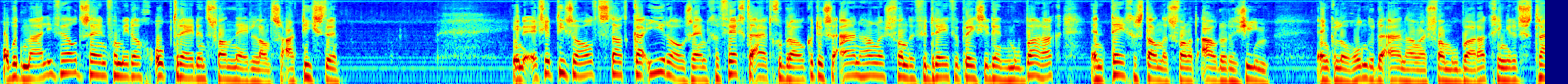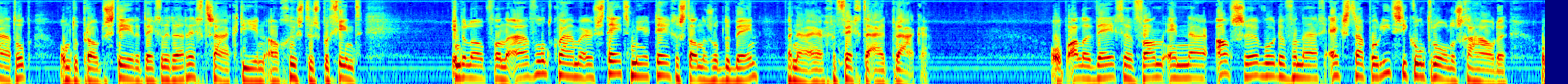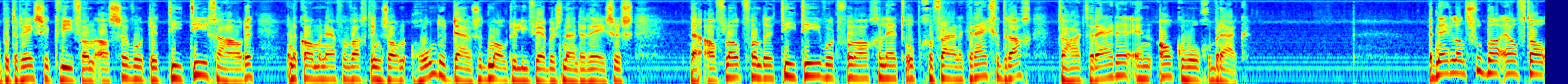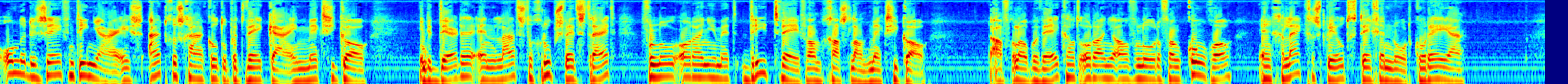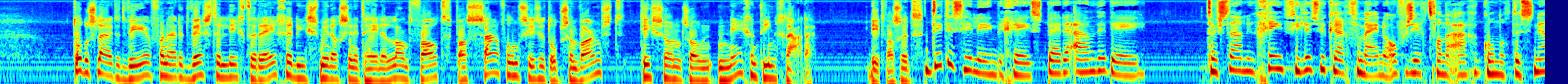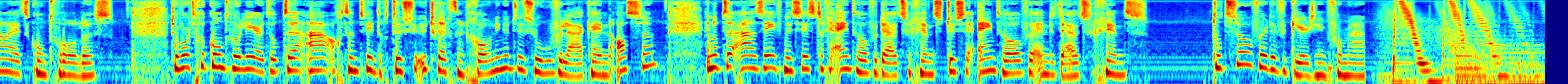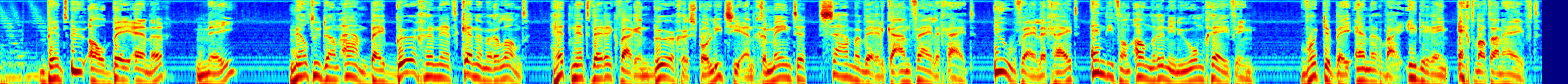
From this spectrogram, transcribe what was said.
Op het Malieveld zijn vanmiddag optredens van Nederlandse artiesten. In de Egyptische hoofdstad Cairo zijn gevechten uitgebroken tussen aanhangers van de verdreven president Mubarak en tegenstanders van het oude regime. Enkele honderden aanhangers van Mubarak gingen de straat op om te protesteren tegen de rechtszaak die in augustus begint. In de loop van de avond kwamen er steeds meer tegenstanders op de been, waarna er gevechten uitbraken. Op alle wegen van en naar Assen worden vandaag extra politiecontroles gehouden. Op het racecircuit van Assen wordt de TT gehouden en er komen naar verwachting zo'n 100.000 motorliefhebbers naar de races. Na afloop van de TT wordt vooral gelet op gevaarlijk rijgedrag, te hard rijden en alcoholgebruik. Het Nederlands voetbalelftal onder de 17 jaar is uitgeschakeld op het WK in Mexico. In de derde en laatste groepswedstrijd verloor Oranje met 3-2 van gastland Mexico. De afgelopen week had Oranje al verloren van Congo en gelijk gespeeld tegen Noord-Korea. Tot besluit het weer. Vanuit het westen ligt de regen die smiddags in het hele land valt. Pas s'avonds is het op zijn warmst. Het is zo'n zo'n 19 graden. Dit was het. Dit is Helene de Geest bij de ANWB. Er staan nu geen files. U krijgt van mij een overzicht van de aangekondigde snelheidscontroles. Er wordt gecontroleerd op de A28 tussen Utrecht en Groningen, tussen Hoevelaken en Assen. En op de A67 Eindhoven-Duitse grens tussen Eindhoven en de Duitse grens. Tot zover de verkeersinformatie. Bent u al BN'er? Nee? Meld u dan aan bij Burgernet Kennemerland. Het netwerk waarin burgers, politie en gemeente samenwerken aan veiligheid. Uw veiligheid en die van anderen in uw omgeving. Word de BN'er waar iedereen echt wat aan heeft.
